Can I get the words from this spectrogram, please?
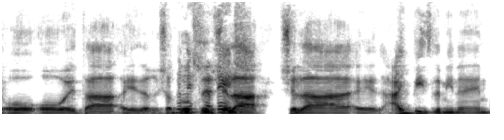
או, או את הרשתות של ה-IPs למיניהם,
